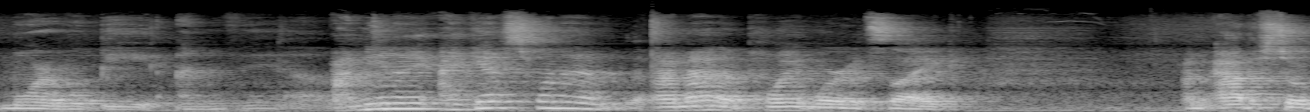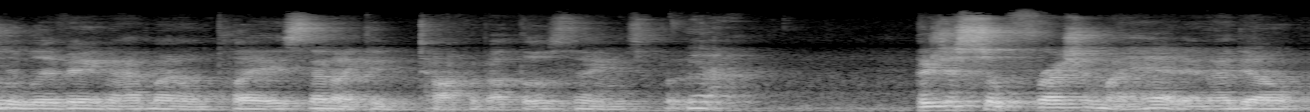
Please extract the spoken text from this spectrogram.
More will be unveiled. I mean, I, I guess when I'm I'm at a point where it's like I'm out of sober living, I have my own place, then I could talk about those things. But Yeah. They're just so fresh in my head, and I don't.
